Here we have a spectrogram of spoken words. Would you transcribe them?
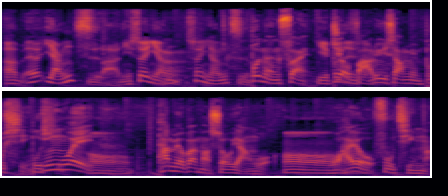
啊，呃，养子啦，你算养、嗯、算养子？不能算，也不能就法律上面不行，不行，因为哦，他没有办法收养我哦，我还有父亲嘛。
